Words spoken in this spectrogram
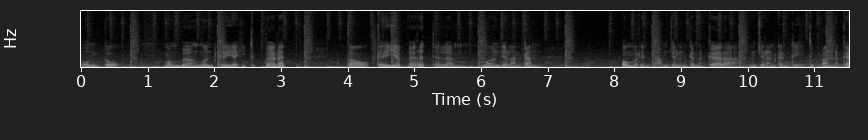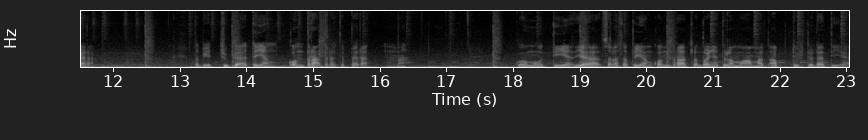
untuk membangun gaya hidup barat atau gaya barat dalam menjalankan pemerintah, menjalankan negara, menjalankan kehidupan negara. Tapi juga ada yang kontra terhadap barat. Nah, kemudian ya salah satu yang kontra contohnya adalah Muhammad Abduh itu tadi ya.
